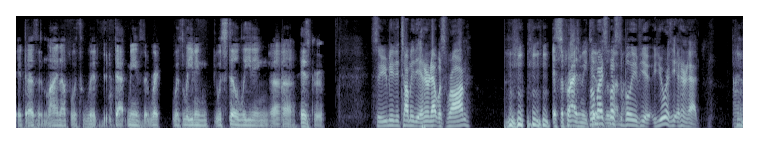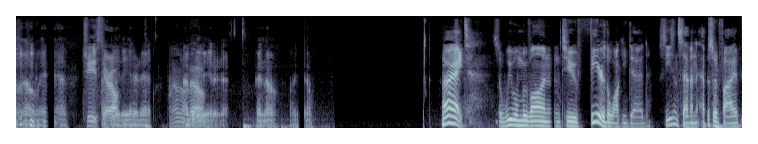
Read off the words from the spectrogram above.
it doesn't line up with what that means that Rick was leading was still leading uh, his group. So you mean to tell me the internet was wrong? It surprised me too. Who am I supposed my to believe you? You or the internet? I don't know, man. Jeez, I Daryl. believe the internet. I don't I know. believe the internet. I know. I know. All right. So we will move on to Fear the Walking Dead, season seven, episode five,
